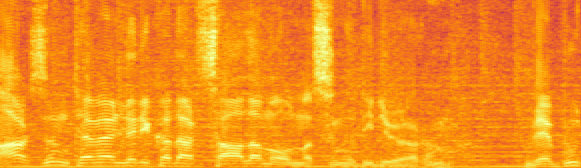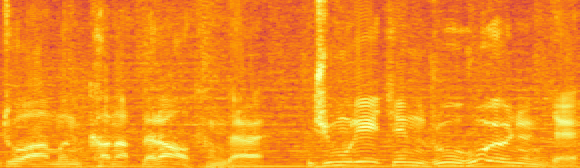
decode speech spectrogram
arzın temelleri kadar sağlam olmasını diliyorum. Ve bu duamın kanatları altında, Cumhuriyet'in ruhu önünde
